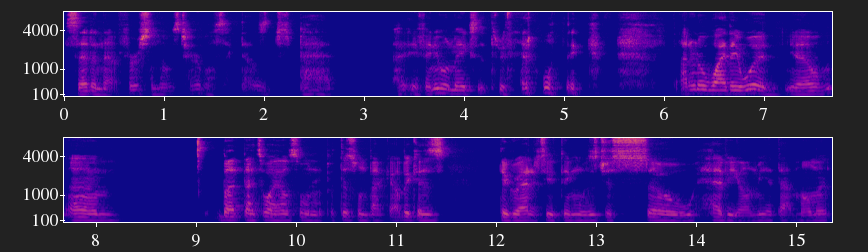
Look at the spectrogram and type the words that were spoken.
said in that first one that was terrible. I was like, that was just bad. If anyone makes it through that whole thing, I don't know why they would, you know. Um, but that's why I also wanted to put this one back out because the gratitude thing was just so heavy on me at that moment,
